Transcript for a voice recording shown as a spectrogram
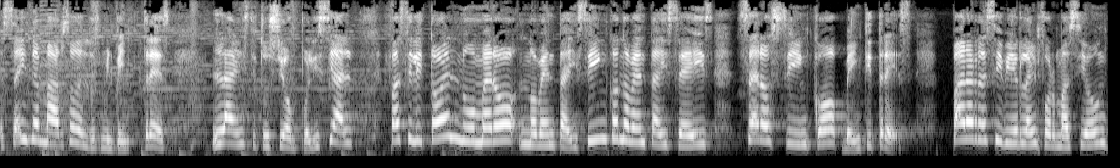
6 de marzo del 2023. La institución policial facilitó el número 95960523 para recibir la información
